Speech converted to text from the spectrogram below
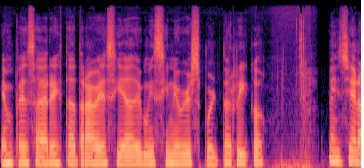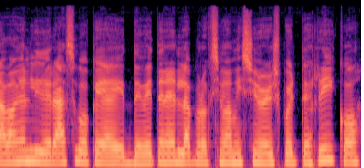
empezar esta travesía de Miss Universe Puerto Rico. Mencionaban el liderazgo que debe tener la próxima Miss Universe Puerto Rico,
